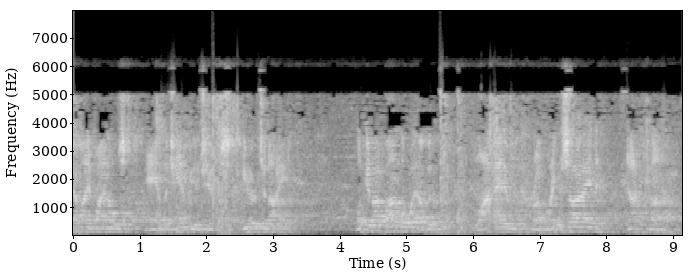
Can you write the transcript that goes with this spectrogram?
semifinals and the championships here tonight. Look it up on the web, live from ringside.com.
